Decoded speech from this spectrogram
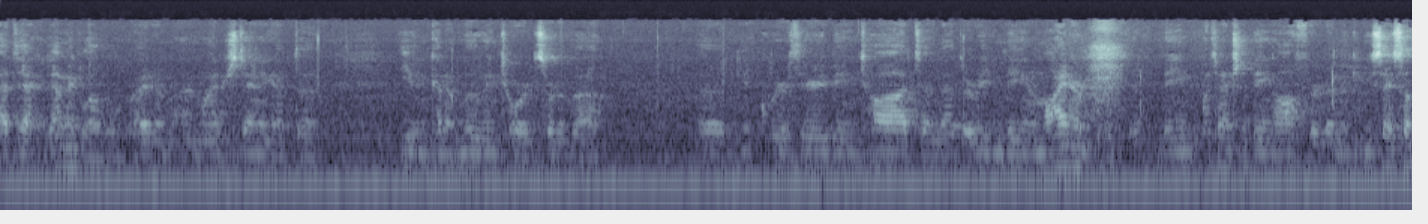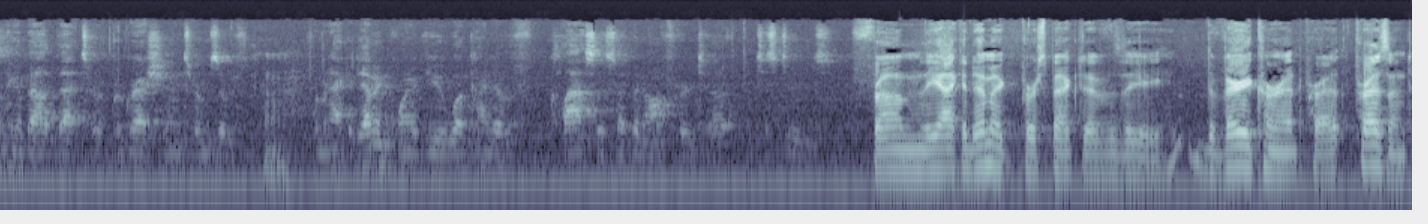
at, the academic level, right? And my understanding that uh, even kind of moving towards sort of a, a queer theory being taught, and that there even being a minor being potentially being offered? I mean, can you say something about that sort of progression in terms of, from an academic point of view, what kind of classes have been offered to, to students? From the academic perspective, the the very current pre- present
